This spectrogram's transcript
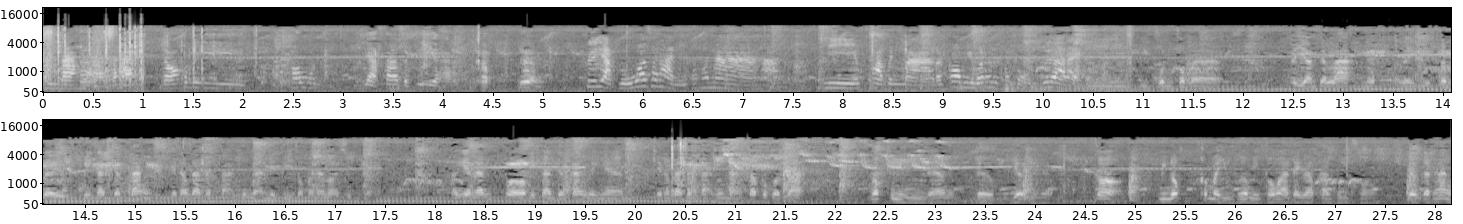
จินดาหารนะคะ น้องเขามีข้อมูล อยากทราบจากพี่อะค่ะ ครับเรื่อง คืออยากรู้ว่าสถานีพัฒนาค่ะ มีความเป็นมาแล้วก็มีวัตถุประสงค์เพื่ออะไรมีมีคนเข้ามาพยายามจะล่านกอะไรอย่างนี้ก็เลยมีการจัดตั้งเขตอำนาจต่างๆขึ้นมาในปี 2510หลังจากนั้นพอมีการจัดตั้งหน่วยงานเขตอำนาจต่างๆขึ้นมาก็ปรากฏว่านกที่มีอยู่แล้วเนี่ยเดิมเยอะอยู่แล้วก็มีนกเข้ามาอยู่เพิ่มอีกเพราะว่าได้รับการคุ้มครองจนกระทั่ง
